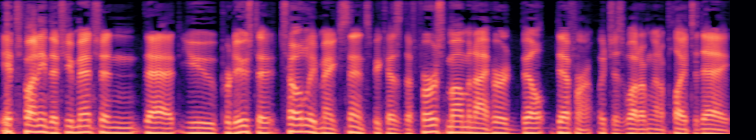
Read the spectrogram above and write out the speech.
It's funny that you mentioned that you produced it. It totally makes sense because the first moment I heard Built Different, which is what I'm going to play today,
